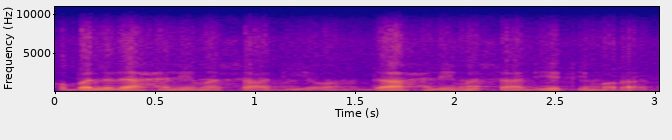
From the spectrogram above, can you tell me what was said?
او بل دا حلیمه سعدیه دا حلیمه سعدیه ته مراد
